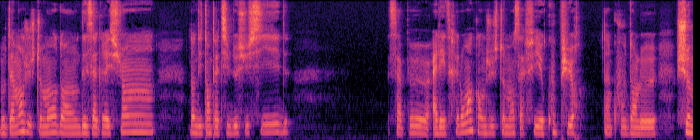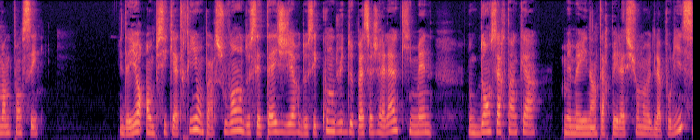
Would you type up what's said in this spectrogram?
notamment justement dans des agressions, dans des tentatives de suicide. Ça peut aller très loin quand justement ça fait coupure d'un coup dans le chemin de pensée. Et d'ailleurs, en psychiatrie, on parle souvent de cet agir, de ces conduites de passage à l'acte qui mènent, donc dans certains cas, même à une interpellation euh, de la police,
